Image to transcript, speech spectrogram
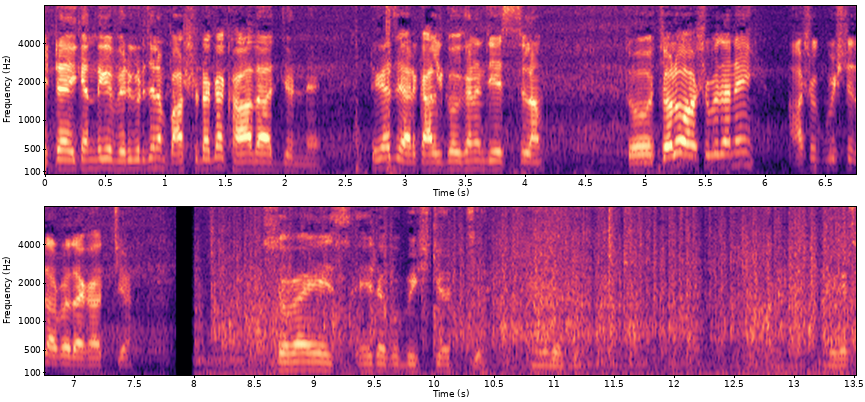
এটা এখান থেকে বের করেছিলাম পাঁচশো টাকা খাওয়া দাওয়ার জন্যে। ঠিক আছে? আর কালকে ওইখানে দিয়ে এসেছিলাম। তো চলো, অসুবিধা নেই। আসুক বৃষ্টি, তারপর দেখা হচ্ছে। এই দেখো বৃষ্টি হচ্ছে। দেখেছ?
